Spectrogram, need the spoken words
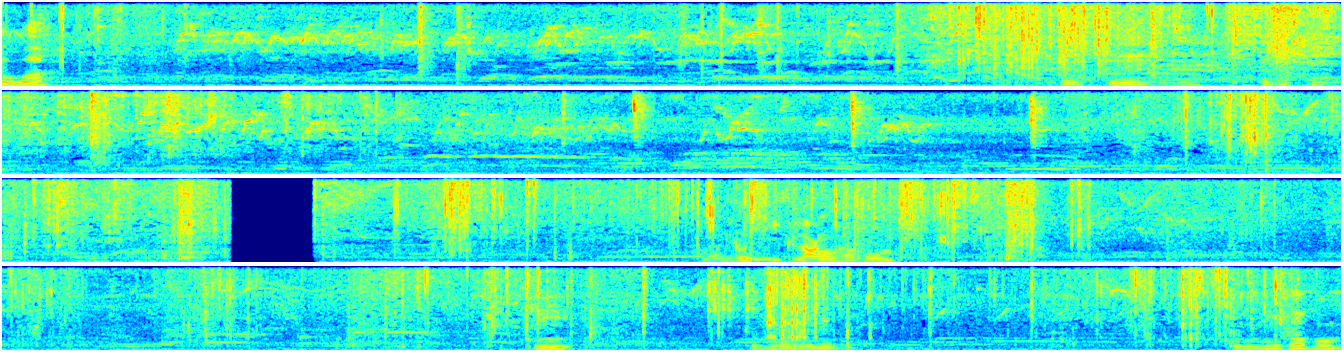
ตัวอื้อหือเป็นยังไง ลุ้นอีกหลังครับผม นี่ตรงไหนเนี่ยตรงนี้ครับผม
